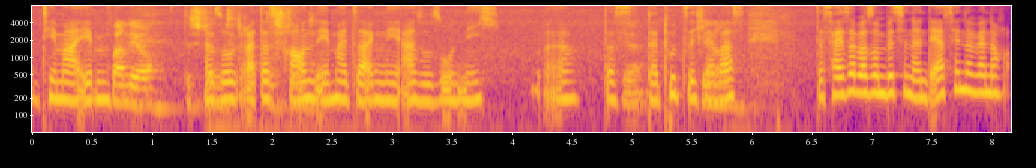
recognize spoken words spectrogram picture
ein Thema eben. Fand ich auch, das stimmt. Also, gerade, dass das Frauen eben halt sagen, nee, also so nicht. Äh, das, ja. Da tut sich genau. ja was. Das heißt aber so ein bisschen in der Szene wäre noch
